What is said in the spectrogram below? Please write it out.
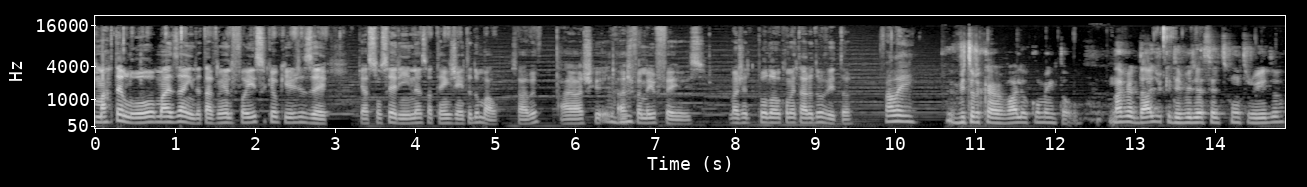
martelou, mas ainda, tá vendo? Foi isso que eu quis dizer, que a Sonserina só tem gente do mal, sabe? Aí eu acho que uhum. acho que foi meio feio isso. Mas a gente pulou o comentário do Vitor. Fala aí. Vitor Carvalho comentou: Na verdade, o que deveria ser desconstruído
